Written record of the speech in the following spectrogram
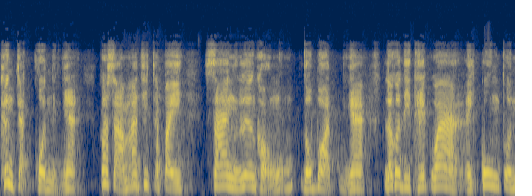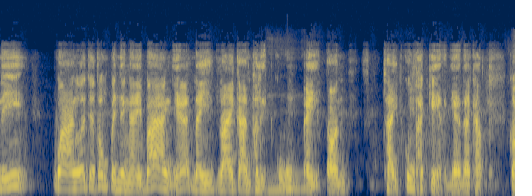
เครื่องจักรกลอย่างเงี้ยก็สามารถที่จะไปสร้างเรื่องของ robot อย่างเงี้ยแล้วก็ detect ว่าไอ้กุ้งตัวนี้ วางแล้วจะต้องเป็นยังไงบ้างเงี้ยในรายการผลิตกุ้งไอ้ตอนใส่กุ้งแพ็กเกจอย่างเงี้ยนะครับ ก็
